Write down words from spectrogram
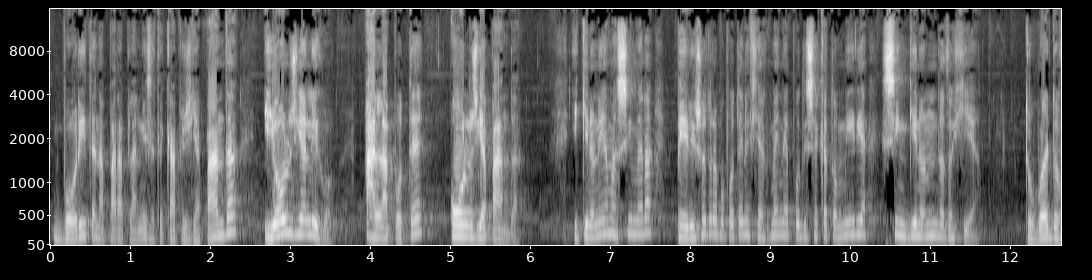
Μπορείτε να παραπλανήσετε κάποιους για πάντα ή όλους για λίγο, αλλά ποτέ όλους για πάντα. Η κοινωνία μας σήμερα περισσότερο από ποτέ είναι φτιαγμένη από δισεκατομμύρια συγκοινωνούντα δοχεία. Το word of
